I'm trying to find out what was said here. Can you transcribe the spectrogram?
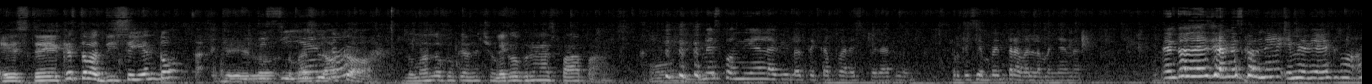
Este, ¿qué estabas diciendo? Que lo, lo más loco. Lo más loco que has hecho. Le compré unas papas. Me escondía en la biblioteca para esperarlo. Porque siempre entraba en la mañana. Entonces ya me escondí y me vio y dijo, ah,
